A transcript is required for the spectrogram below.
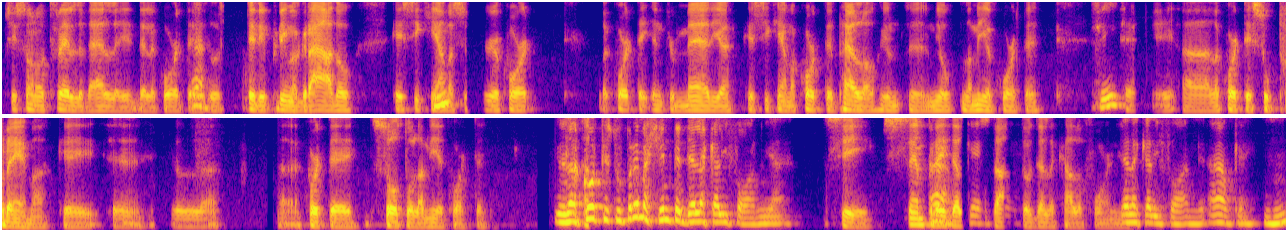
ci, sono tre livelli delle Corte, ah. la Corte di primo grado che si chiama mm. Superior Court, la Corte intermedia che si chiama Corte d'Appello, il, il mio, la mia Corte, sì. e uh, la Corte Suprema che è il uh, corte sotto la mia corte. La Corte Suprema sempre della California? Sì, sempre ah, dello okay. Stato della California. Della California, ah ok. Mm-hmm.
